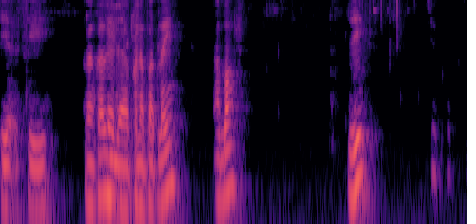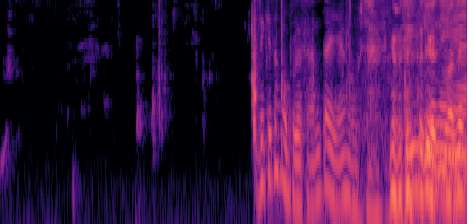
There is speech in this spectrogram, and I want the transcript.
iya sih. Barangkali ada pendapat lain? Abang? Zi ini kita ngobrol santai ya nggak usah nggak usah serius banget.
